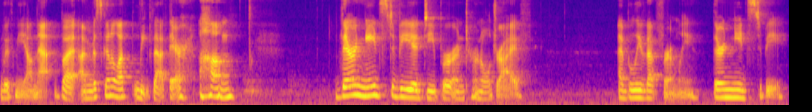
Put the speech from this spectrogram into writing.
with me on that, but I'm just gonna let leave that there. Um, there needs to be a deeper internal drive. I believe that firmly. There needs to be.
